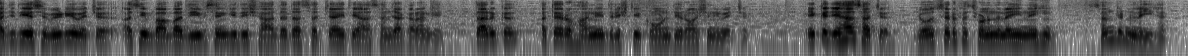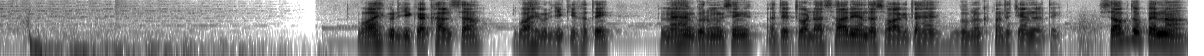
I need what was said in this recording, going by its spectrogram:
ਅੱਜ ਦੀ ਇਸ ਵੀਡੀਓ ਵਿੱਚ ਅਸੀਂ ਬਾਬਾ ਦੀਪ ਸਿੰਘ ਜੀ ਦੀ ਸ਼ਹਾਦਤ ਦਾ ਸੱਚਾ ਇਤਿਹਾਸ ਸਾਂਝਾ ਕਰਾਂਗੇ, ਤਰਕ ਅਤੇ ਰੂਹਾਨੀ ਦ੍ਰਿਸ਼ਟੀਕੋਣ ਦੀ ਰੋਸ਼ਨੀ ਵਿੱਚ। ਇੱਕ ਅਜਿਹਾ ਸੱਚ ਜੋ ਸਿਰਫ ਸੁਣਨ ਲਈ ਨਹੀਂ, ਸਮਝਣ ਲਈ ਹੈ। ਵਾਹਿਗੁਰੂ ਜੀ ਕਾ ਖਾਲਸਾ, ਵਾਹਿਗੁਰੂ ਜੀ ਕੀ ਫਤਿਹ। ਮੈਂ ਹਾਂ ਗੁਰਮੁਖ ਸਿੰਘ ਅਤੇ ਤੁਹਾਡਾ ਸਾਰਿਆਂ ਦਾ ਸਵਾਗਤ ਹੈ ਗੁਰਮੁਖ ਪੰਥ ਚੈਨਲ ਤੇ। ਸਭ ਤੋਂ ਪਹਿਲਾਂ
